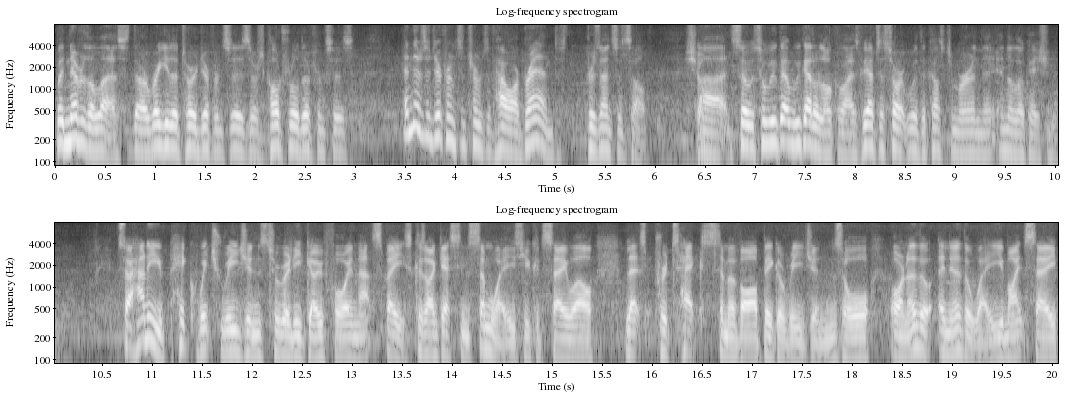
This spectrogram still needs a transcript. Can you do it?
But nevertheless, there are regulatory differences, there's cultural differences, and there's a difference in terms of how our brand presents itself. Sure. Uh, so so we've, got, we've got to localize. We have to start with the customer in the, in the location. So, how do you pick which regions to really go for in that space? Because I guess in some ways you could say, well, let's protect some of our bigger regions, or, or another, another way you might say,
